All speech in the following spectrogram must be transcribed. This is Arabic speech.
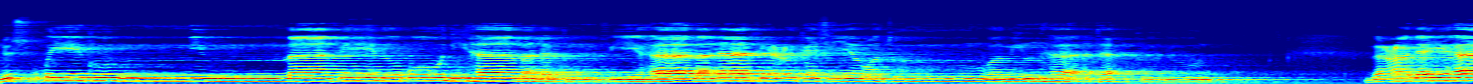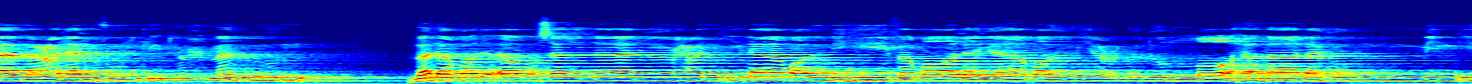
نسقيكم مما في بطونها ولكم فيها منافع كثيرة ومنها تأكلون. وعليها وعلى الفلك تحملون. فلقد أرسلنا نوحا إلى قومه فقال يا قوم اعبدوا الله ما لكم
